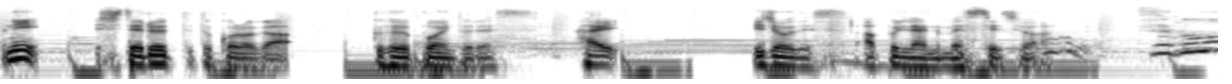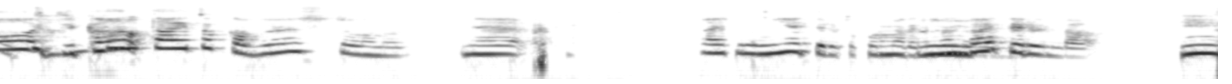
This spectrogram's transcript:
にしてるってところが工夫ポイントです。はい。以上です。アプリ内のメッセージは。すごい、時間帯とか文章のね、最初に見えてるところまで考えてるんだ。えー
